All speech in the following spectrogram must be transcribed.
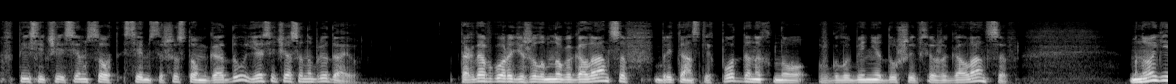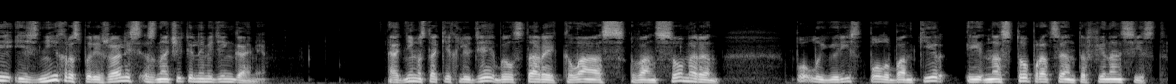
в 1776 году я сейчас и наблюдаю. Тогда в городе жило много голландцев, британских подданных, но в глубине души все же голландцев. Многие из них распоряжались значительными деньгами. Одним из таких людей был старый Клаас Ван Сомерен, полуюрист, полубанкир и на сто процентов финансист.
